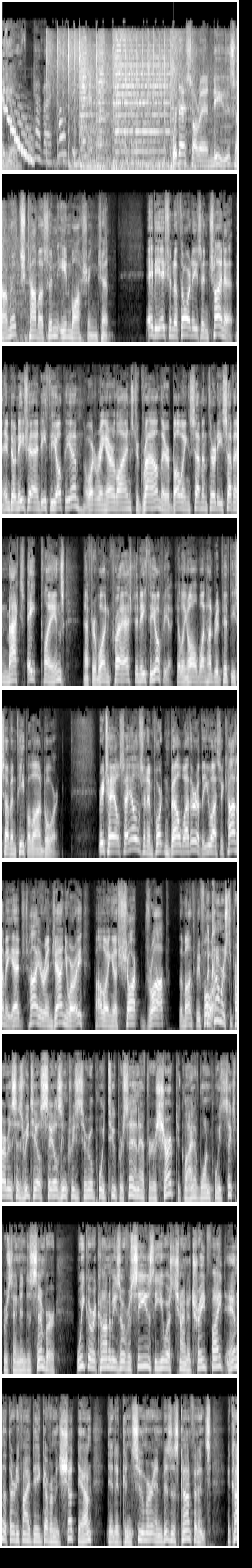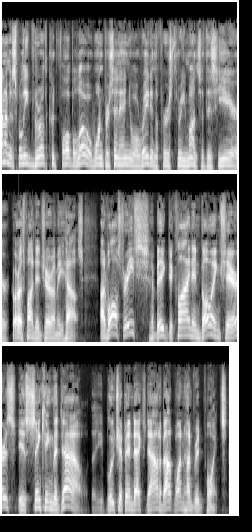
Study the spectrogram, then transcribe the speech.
Have a healthy. With SRN News, I'm Rich Thomason in Washington. Aviation authorities in China, Indonesia, and Ethiopia ordering airlines to ground their Boeing 737 MAX 8 planes after one crashed in Ethiopia, killing all 157 people on board. Retail sales, an important bellwether of the U.S. economy, edged higher in January following a sharp drop the month before. The Commerce Department says retail sales increased 0.2% after a sharp decline of 1.6% in December. Weaker economies overseas, the U.S. China trade fight, and the 35 day government shutdown dented consumer and business confidence. Economists believe growth could fall below a 1% annual rate in the first three months of this year. Correspondent Jeremy House. On Wall Street, a big decline in Boeing shares is sinking the Dow, the blue chip index down about 100 points.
